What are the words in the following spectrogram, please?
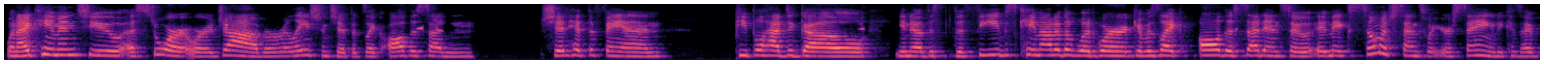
when I came into a store or a job or a relationship, it's like all of a sudden shit hit the fan. People had to go. You know, the, the thieves came out of the woodwork. It was like all of a sudden. So it makes so much sense what you're saying because I've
